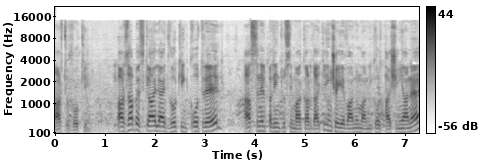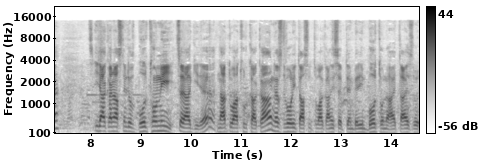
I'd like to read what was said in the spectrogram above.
Մարդու ոգին։ Պարզապես կարելի այդ ոգին կոտրել, հասցնել պլինտուսի մակարդակի, ինչը եւ անում է Նիկոլ Փաշինյանը, իրականացնելով Բոլթոնի ծրագիրը, նատոա-թուրքական, ըստ որի 18 թվականի սեպտեմբերին Բոլթոնը հայտարարեց, որ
